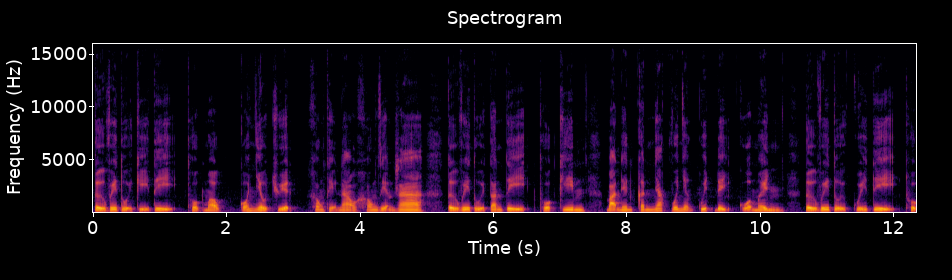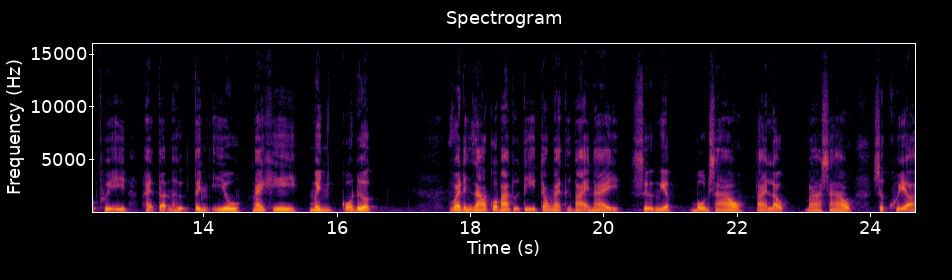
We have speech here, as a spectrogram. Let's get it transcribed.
Tử vi tuổi kỷ tỵ thuộc mộc, có nhiều chuyện không thể nào không diễn ra. Tử vi tuổi tân tỵ thuộc kim, bạn nên cân nhắc với những quyết định của mình. Tử vi tuổi quý tỵ thuộc thủy, hãy tận hưởng tình yêu ngay khi mình có được. Về đánh giá của bà tuổi tỵ trong ngày thứ bảy này, sự nghiệp 4 sao, tài lộc 3 sao, sức khỏe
